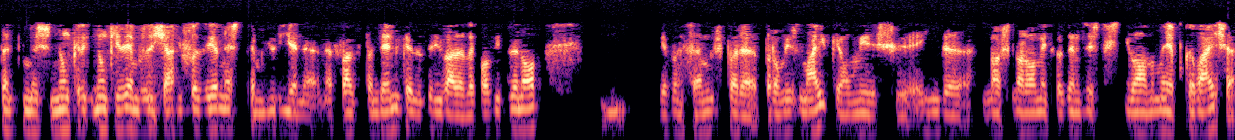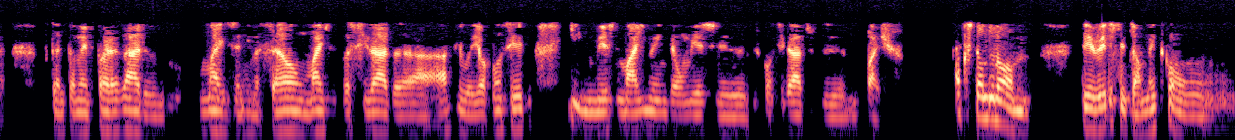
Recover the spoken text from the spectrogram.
portanto, mas não, não quisemos deixar de fazer nesta melhoria na, na fase pandémica derivada da Covid-19 e avançamos para, para o mês de maio, que é um mês ainda, nós normalmente fazemos este festival numa época baixa, portanto também para dar mais animação, mais vivacidade à, à Vila e ao Conselho, e no mês de maio ainda é um mês eh, considerados de baixo. A questão do nome tem a ver essencialmente com,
